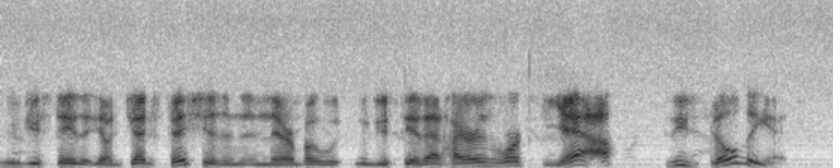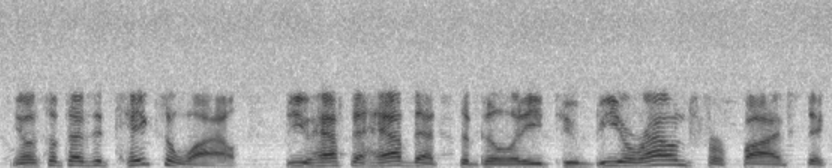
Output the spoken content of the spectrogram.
would you say that you know Jedd Fisch isn't in there, but would you say that hire hires works? Yeah, he's building it. You know, sometimes it takes a while. So you have to have that stability to be around for five, six,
